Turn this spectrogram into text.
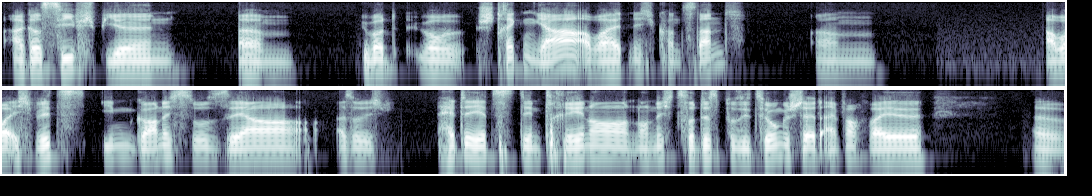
aggressiv spielen, ähm, über, über Strecken ja, aber halt nicht konstant. Ähm, aber ich will es ihm gar nicht so sehr, also ich hätte jetzt den Trainer noch nicht zur Disposition gestellt, einfach weil, äh,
